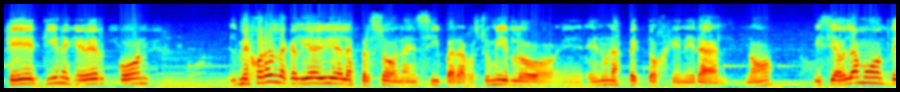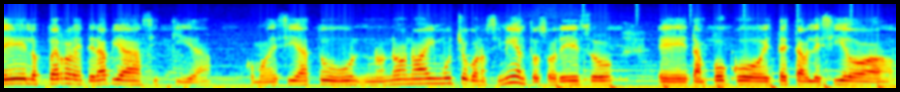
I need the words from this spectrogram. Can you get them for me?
que tiene que ver con mejorar la calidad de vida de las personas en sí, para resumirlo eh, en un aspecto general, ¿no? Y si hablamos de los perros de terapia asistida, como decías tú, no, no, no hay mucho conocimiento sobre eso, eh, tampoco está establecido,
